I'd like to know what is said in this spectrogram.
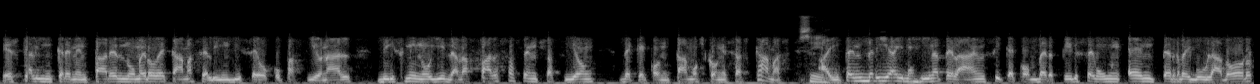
es que al incrementar el número de camas, el índice ocupacional disminuye y da la falsa sensación de que contamos con esas camas. Ahí tendría, imagínate la ANSI, que convertirse en un ente regulador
